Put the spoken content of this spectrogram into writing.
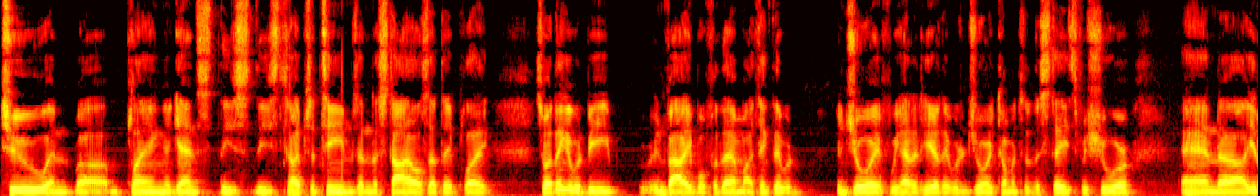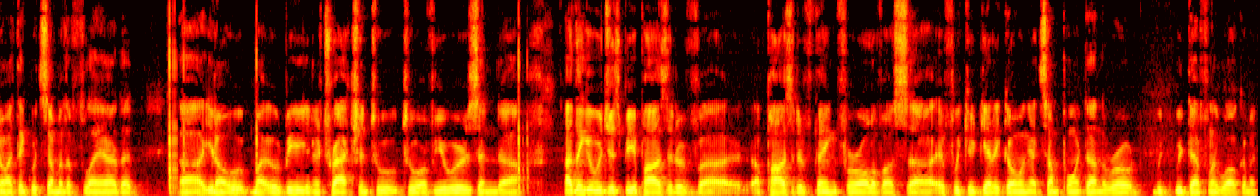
to and uh, playing against these these types of teams and the styles that they play. So I think it would be invaluable for them. I think they would enjoy if we had it here. They would enjoy coming to the states for sure. And uh, you know, I think with some of the flair that uh, you know it, would be an attraction to to our viewers and uh, I think it would just be a positive, uh, a positive thing for all of us uh, if we could get it going at some point down the road. We we definitely welcome it.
